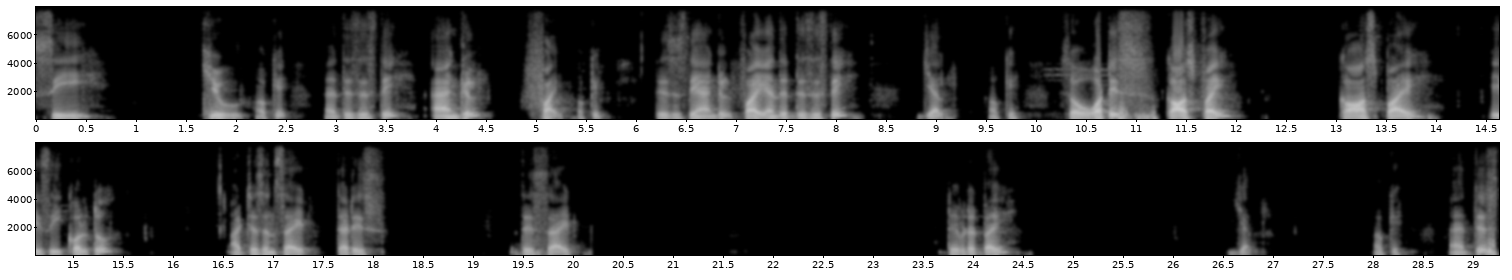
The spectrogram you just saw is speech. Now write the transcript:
C Q. Okay. And this is the angle phi. Okay. This is the angle phi and then this is the L. Okay. So what is cos phi? Cos phi is equal to adjacent side that is this side divided by L. Okay. And this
